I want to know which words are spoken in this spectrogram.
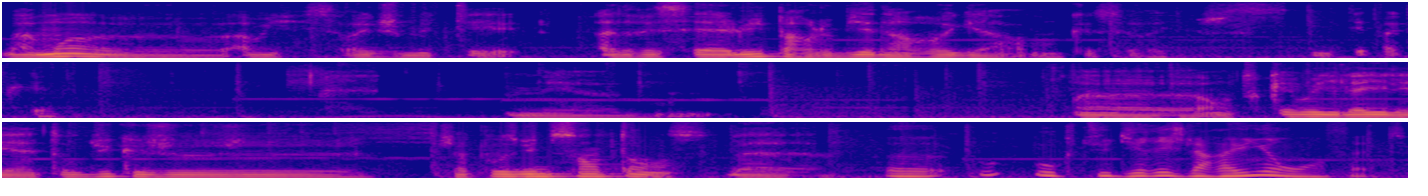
Bah moi, euh, ah oui, c'est vrai que je m'étais adressé à lui par le biais d'un regard, donc c'est vrai que ça n'était pas clair. Mais euh, euh, en tout cas, oui, là, il est attendu que je, j'impose une sentence. Bah, euh, ou, ou que tu diriges la réunion en fait.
